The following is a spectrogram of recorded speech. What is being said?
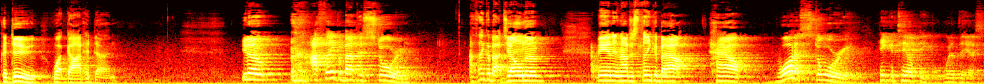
could do what God had done. You know, I think about this story. I think about Jonah, man, and I just think about how, what a story he could tell people with this.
